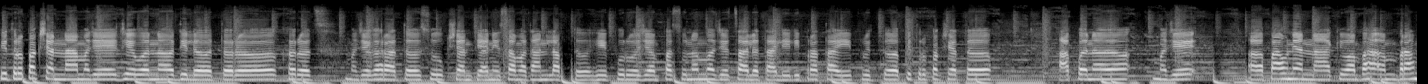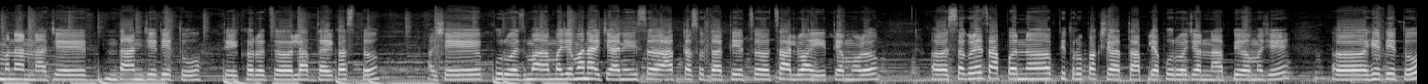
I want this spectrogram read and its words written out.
पितृपक्षांना म्हणजे जेवण दिलं तर खरंच म्हणजे घरात सुख शांती आणि समाधान लाभतं. हे पूर्वजांपासून म्हणजे चालत आलेली प्रथा आहे. पित पितृपक्षात आपण म्हणजे पाहुण्यांना किंवा भा ब्राह्मणांना जे दान जे देतो ते खरंच लाभदायक असतं. असे पूर्वज म म्हणजे म्हणायचे आणि स आत्तासुद्धा तेच चालू आहे. त्यामुळं सगळेच आपण पितृपक्षात आपल्या पूर्वजांना प म्हणजे हे देतो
